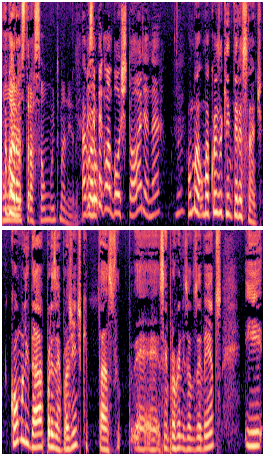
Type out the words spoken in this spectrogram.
com uma Agora- ilustração muito maneira. Mas Agora, você pegou uma boa história, né? Uma, uma coisa que é interessante, como lidar, por exemplo, a gente que está sempre organizando os eventos e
